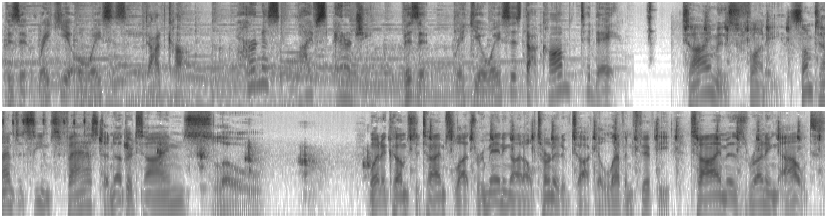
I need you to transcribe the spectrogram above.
visit ReikiOasis.com. Harness life's energy. Visit ReikiOasis.com today. Time is funny. Sometimes it seems fast, and other times slow. When it comes to time slots remaining on Alternative Talk 1150, time is running out.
